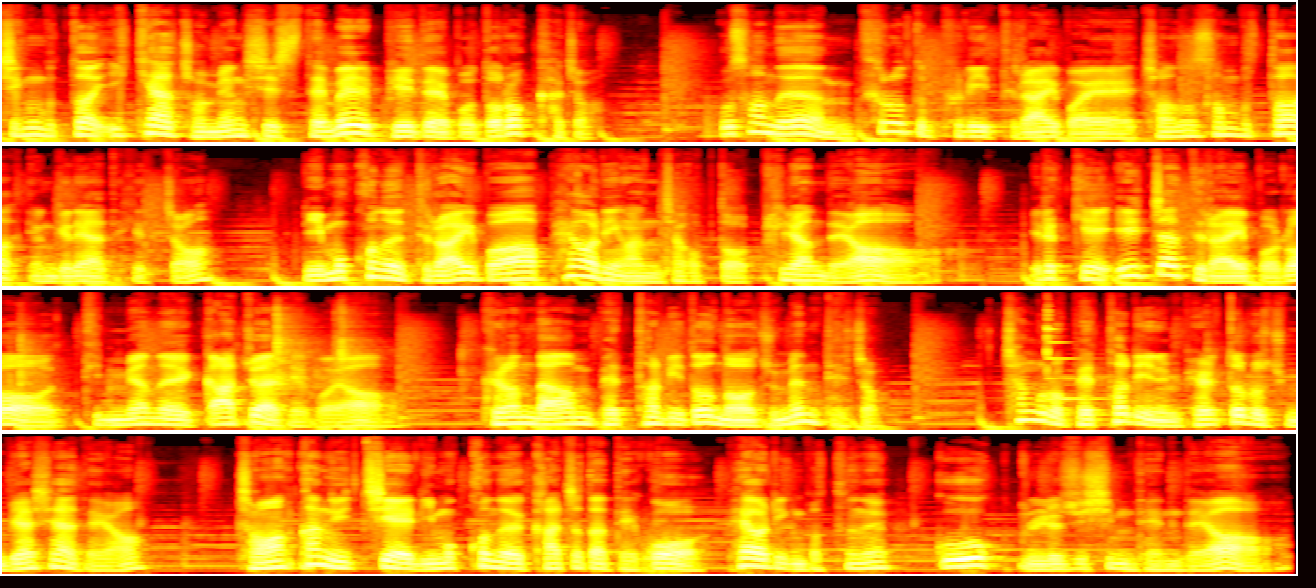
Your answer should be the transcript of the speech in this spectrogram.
지금부터 이케아 조명 시스템을 빌드해 보도록 하죠. 우선은 트로드 프리 드라이버에 전선부터 연결해야 되겠죠. 리모컨을 드라이버와 페어링하는 작업도 필요한데요. 이렇게 일자 드라이버로 뒷면을 까줘야 되고요. 그런 다음 배터리도 넣어주면 되죠. 참고로 배터리는 별도로 준비하셔야 돼요. 정확한 위치에 리모컨을 가져다 대고 페어링 버튼을 꾹 눌러주시면 되는데요.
